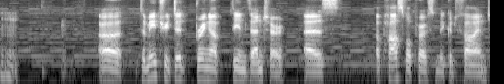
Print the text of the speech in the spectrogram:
Hmm. Uh, Dimitri did bring up the inventor as a possible person we could find.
